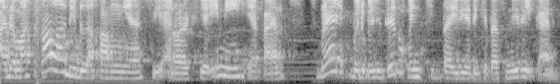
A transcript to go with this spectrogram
ada masalah di belakangnya si anoreksia ini ya kan sebenarnya body positivity itu mencintai diri kita sendiri kan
